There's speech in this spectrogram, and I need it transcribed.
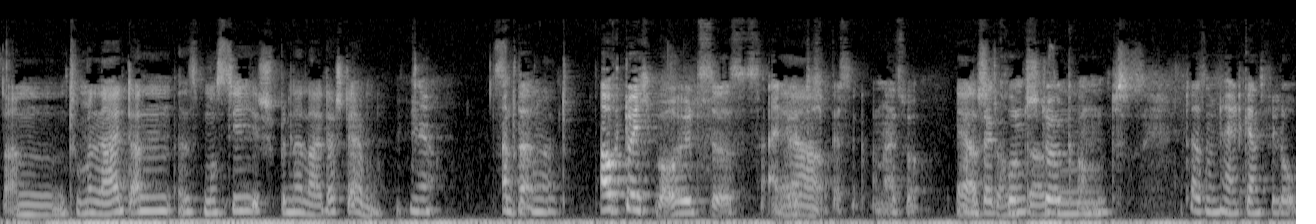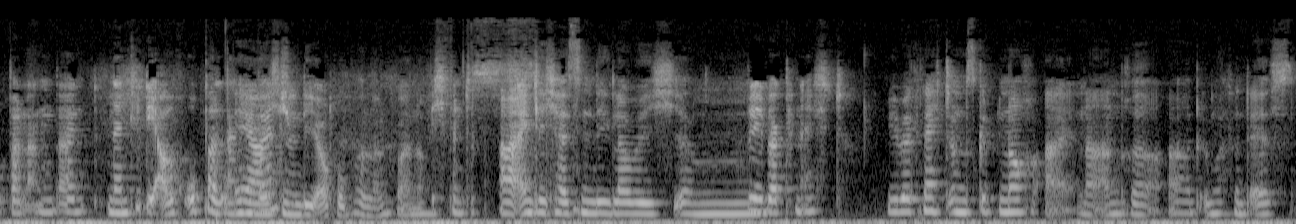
Dann tut mir leid, dann es muss die Spinne leider sterben. Ja. Mir Aber auch durch Bolze ist es eindeutig Ja. besser geworden. Also Ja, unser Grundstück und da sind halt ganz viele Operlangbein. Nennt ihr die auch Ja, Operlangbein? ich nenne die auch Operlangbeine. ich finde das Aber eigentlich heißen die, glaube ich, ähm, Weberknecht. Weberknecht und es gibt noch eine andere Art, irgendwas mit S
